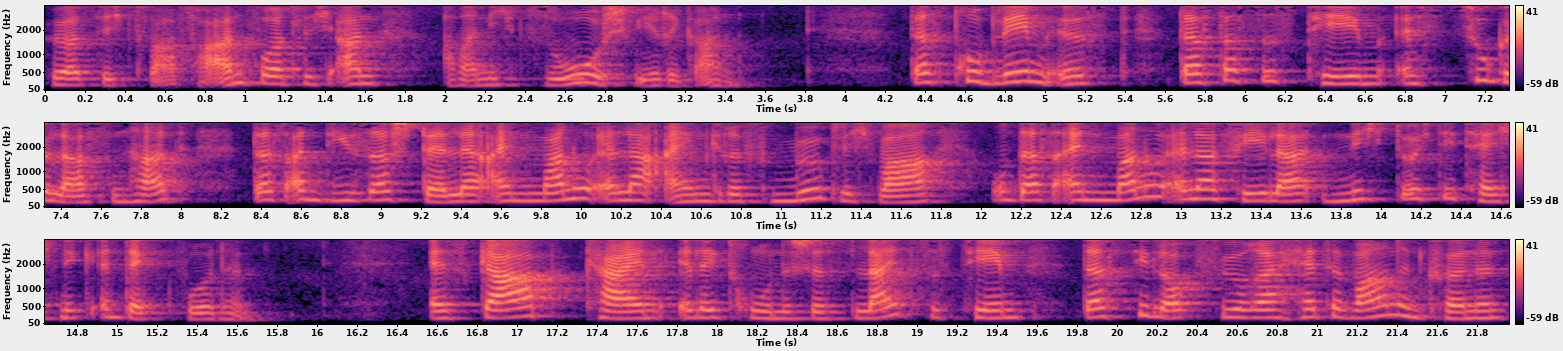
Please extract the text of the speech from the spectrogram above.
hört sich zwar verantwortlich an, aber nicht so schwierig an. Das Problem ist, dass das System es zugelassen hat, dass an dieser Stelle ein manueller Eingriff möglich war und dass ein manueller Fehler nicht durch die Technik entdeckt wurde. Es gab kein elektronisches Leitsystem, das die Lokführer hätte warnen können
